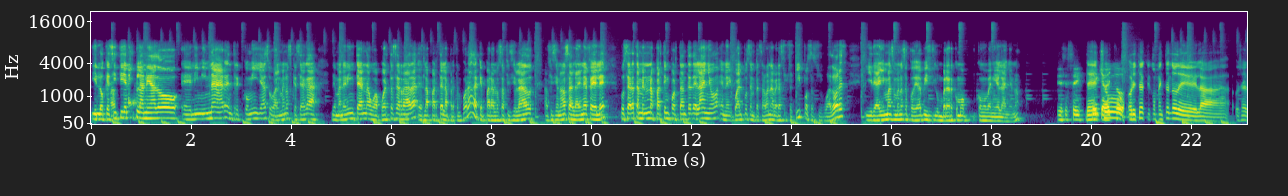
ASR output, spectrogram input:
y lo que sí ah. tienen planeado eliminar, entre comillas, o al menos que se haga de manera interna o a puerta cerrada, es la parte de la pretemporada, que para los aficionados, aficionados a la NFL, pues era también una parte importante del año en el cual pues empezaban a ver a sus equipos, a sus jugadores, y de ahí más o menos se podía vislumbrar cómo, cómo venía el año, ¿no? Sí, sí, sí. De, hecho, ahorita que comentas lo de la, o sea,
